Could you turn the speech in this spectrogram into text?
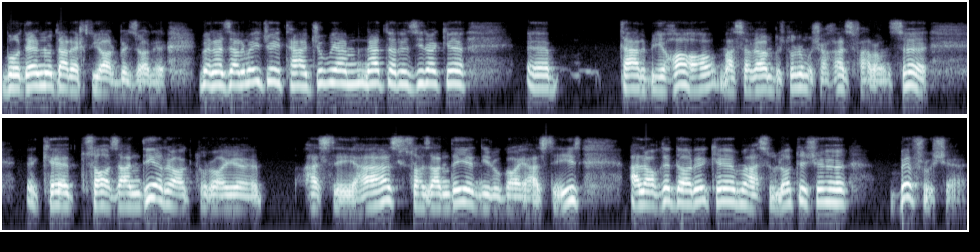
مدرن رو در اختیار بذاره. به نظر من جای تعجبی هم نداره زیرا که تربیه ها مثلا به طور مشخص فرانسه که سازنده راکتورهای هسته هست سازنده نیروگاه هسته است علاقه داره که محصولاتش بفروشه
